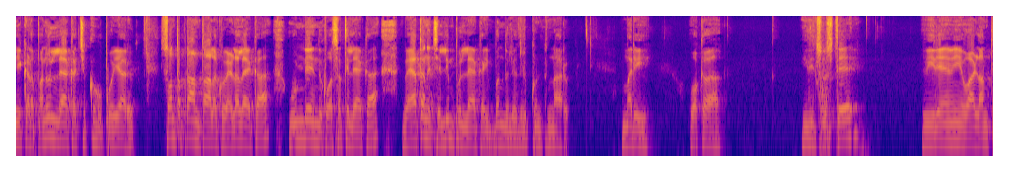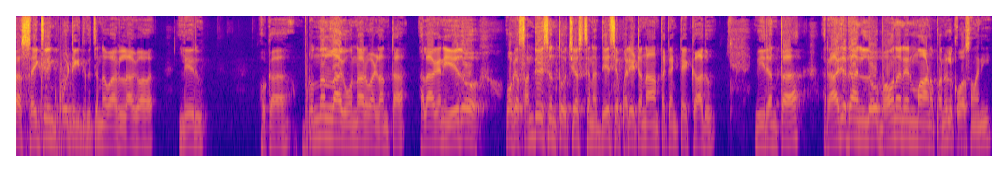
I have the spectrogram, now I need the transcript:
ఇక్కడ పనులు లేక చిక్కుకుపోయారు. సొంత ప్రాంతాలకు వెళ్ళలేక ఉండేందుకు వసతి లేక వేతన చెల్లింపులు లేక ఇబ్బందులు ఎదుర్కొంటున్నారు. మరి ఒక ఇది చూస్తే వీరేమి వాళ్ళంతా సైక్లింగ్ పోటీకి దిగుతున్న వారిలాగా లేరు. ఒక బృందంలాగా ఉన్నారు వాళ్ళంతా. అలాగని ఏదో ఒక సందేశంతో చేస్తున్న దేశ పర్యటన అంతకంటే కాదు. వీరంతా రాజధానిలో భవన నిర్మాణ పనుల కోసమని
